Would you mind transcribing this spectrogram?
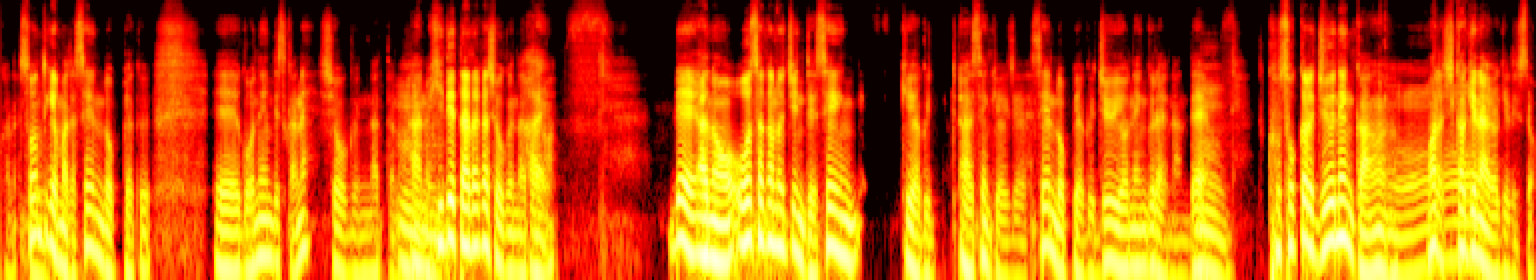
かない。その時はまだ1605年ですかね将軍になったの,、うんうん。あの秀忠が将軍になったの。は。はい。であの大阪の陣で1900あ1900じゃない1614年ぐらいなんで、うん。こそこから10年間まだ仕掛けないわけですよ。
